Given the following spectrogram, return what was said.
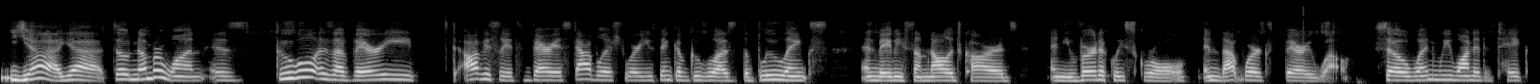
Yeah, yeah. So number one is Google is a very obviously it's very established where you think of Google as the blue links and maybe some knowledge cards and you vertically scroll, and that works very well. So when we wanted to take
